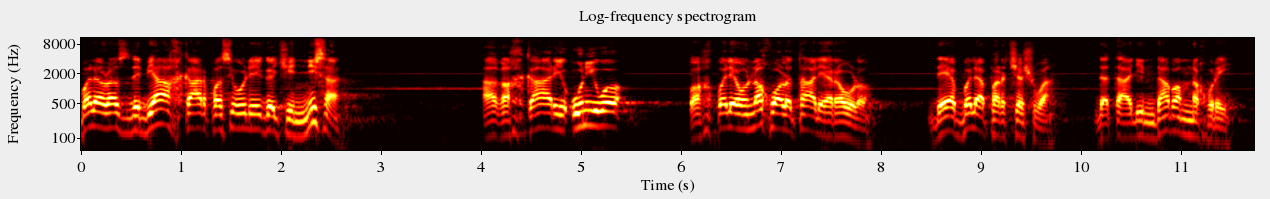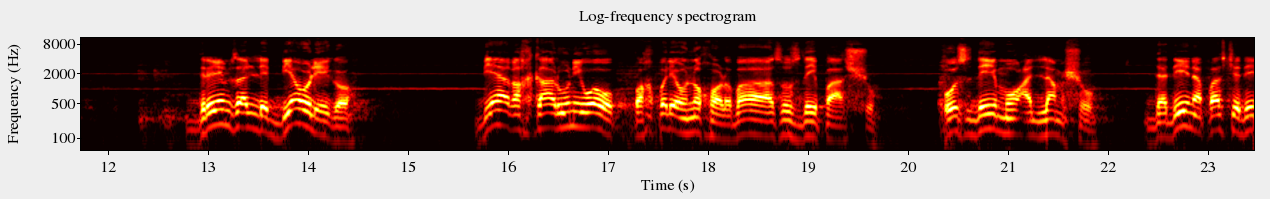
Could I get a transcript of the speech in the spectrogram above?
بله ورځ د بیا ښکار پسې ولیږه چې نیسه هغه ښکار یې ونیوه په خپله یې ونه خوړه تاله یې راوړو دی بله پرچه شوه د تعلیم دا به هم نه خوري دریم ځل دی بیا ولیږو بیا هغه ښکار ونیوه او په خپل یې ونه خوړ بس اوس دی پاس شو اوس دی معلم شو د دې نه پس چې دی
